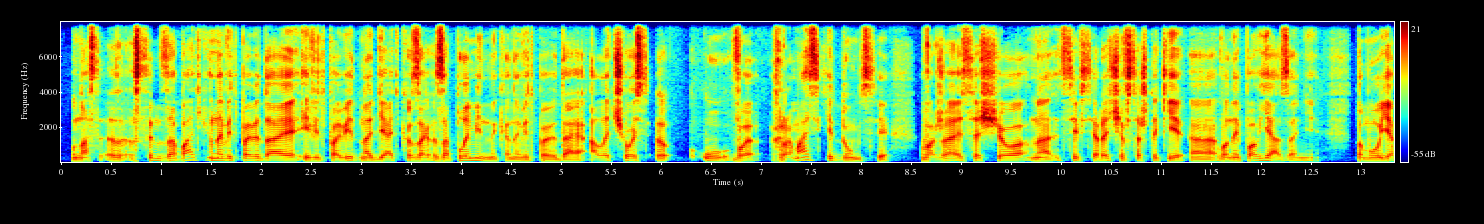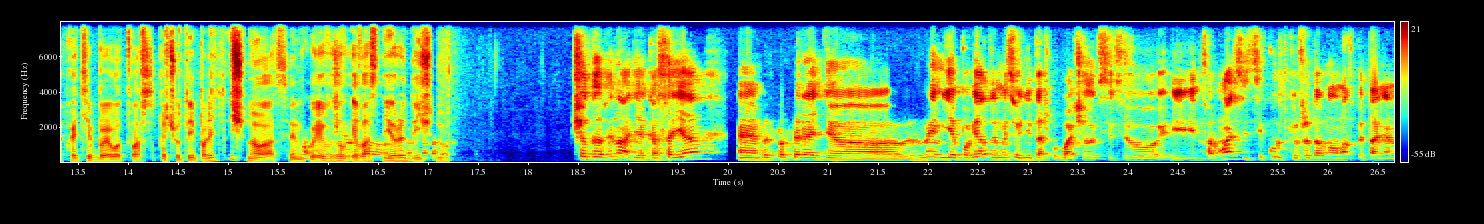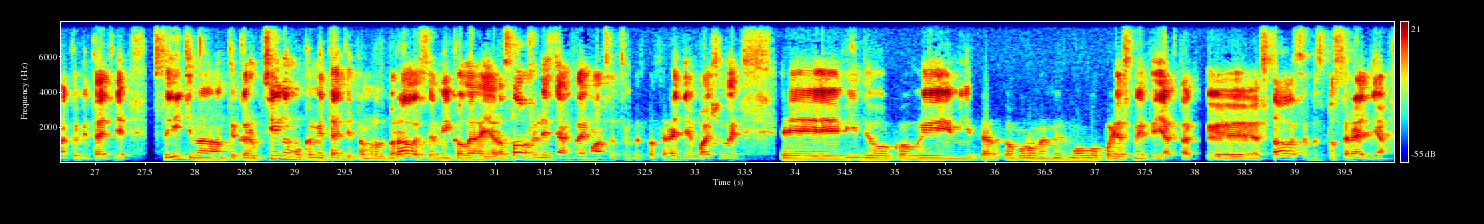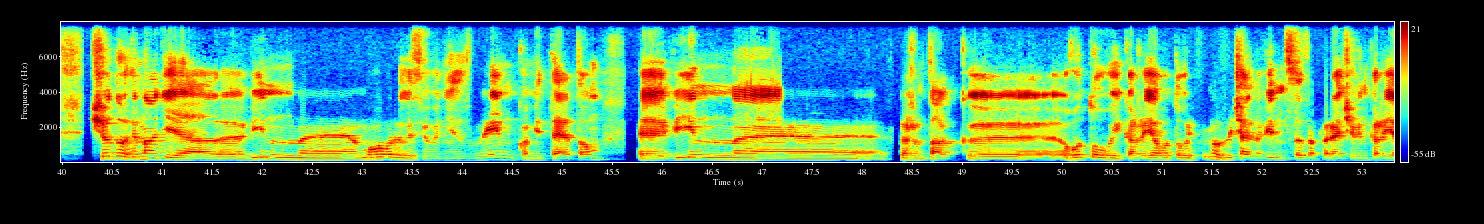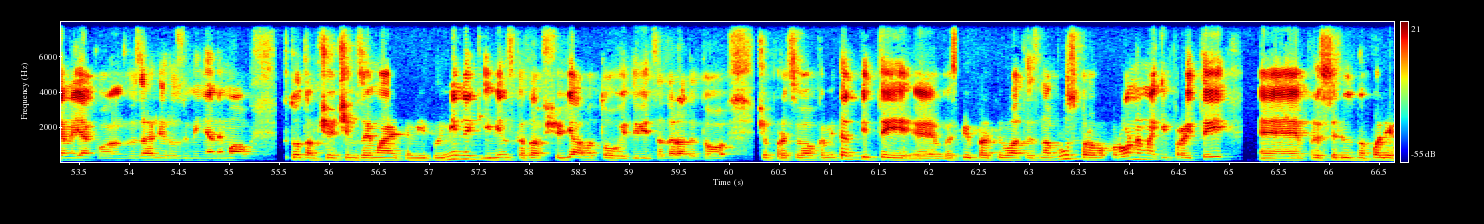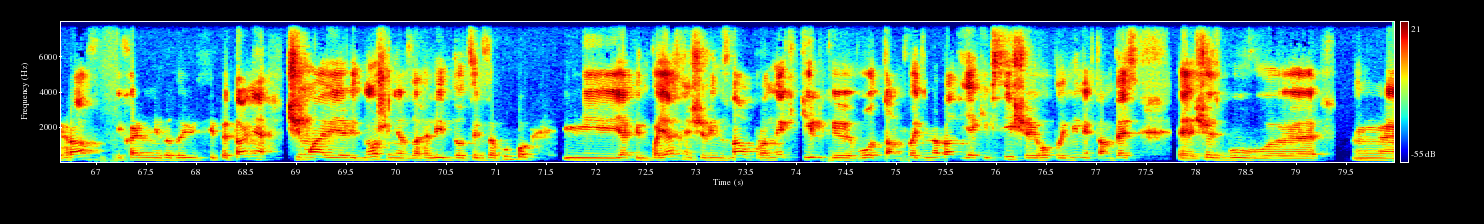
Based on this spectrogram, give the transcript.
у нас е, син за батька не відповідає, і відповідно дядько за за племінника не відповідає. Але чогось е, у в громадській думці вважається, що на ці всі речі все ж таки е, вони пов'язані. Тому я б хотів би от вас почути і політичну оцінку, і, і власне юридичну. Щодо Геннадія Касая, безпосередньо з ним є пов'язані. Ми сьогодні теж побачили всю цю інформацію. Ці куртки вже давно у нас питання на комітеті стоїть і на антикорупційному комітеті. Там розбиралися. Мій колега Ярослав Желізняк займався цим безпосередньо. Бачили е, відео, коли Міністерство оборони не змогло пояснити, як так е, сталося безпосередньо. Щодо Геннадія, е, він е, ми говорили сьогодні з ним комітетом. Е, він, е, скажімо так, е, готовий. каже, я готовий. Ну, звичайно, він все заперечив. Він каже, я ніякого взагалі розуміння не мав, хто там що чим займається мій племінник. І він сказав, що я готовий. Дивіться, заради того, щоб працював комітет, піти співпрацювати з НАБУ з правоохоронними і пройти приселюдно поліграф, і хай мені задають ці питання, чи маю я відношення взагалі до цих закупок, і як він пояснює, що він знав про них тільки от там два дні назад, як і всі, що його племінник там десь е, щось був е,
